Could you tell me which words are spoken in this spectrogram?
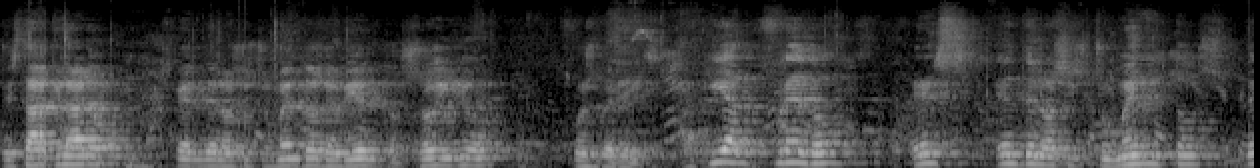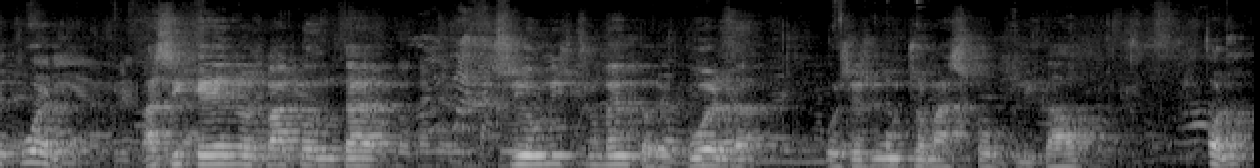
está claro que el de los instrumentos de viento soy yo, pues veréis. Aquí Alfredo es el de los instrumentos de cuerda. Así que él nos va a contar si un instrumento de cuerda pues es mucho más complicado o no.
